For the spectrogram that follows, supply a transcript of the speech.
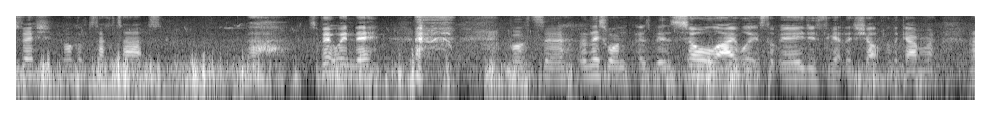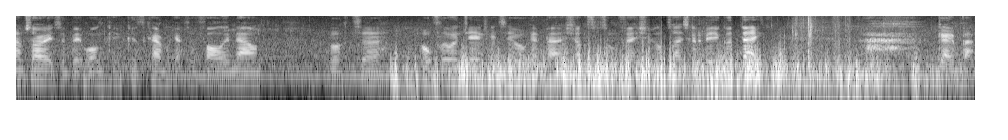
First fish, welcome to Tackle Tarts. Ah, it's a bit windy, but uh, and this one has been so lively, it's took me ages to get this shot for the camera, and I'm sorry it's a bit wonky because the camera kept on falling down. But uh, hopefully when James gets here we'll get better shots of some fish, it looks like it's going to be a good day. Getting back.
